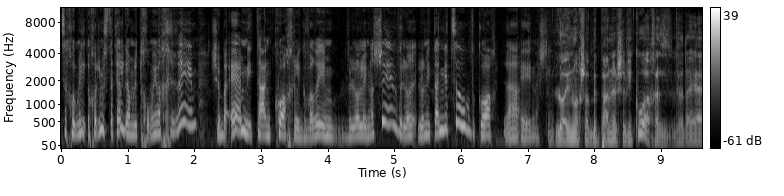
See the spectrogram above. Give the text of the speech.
צריכים, יכולים להסתכל גם לתחומים אחרים, שבהם ניתן כוח לגברים ולא לנשים, ולא לא ניתן ייצוג וכוח לנשים. לא היינו עכשיו בפאנל של ויכוח, אז בוודאי היה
